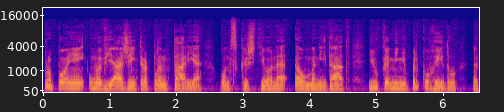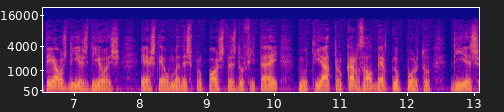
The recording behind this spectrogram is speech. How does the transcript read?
propõem uma viagem interplanetária onde se questiona a humanidade e o caminho percorrido até aos dias de hoje. Esta é uma das propostas do FITEI no Teatro Carlos Alberto, no Porto, dias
